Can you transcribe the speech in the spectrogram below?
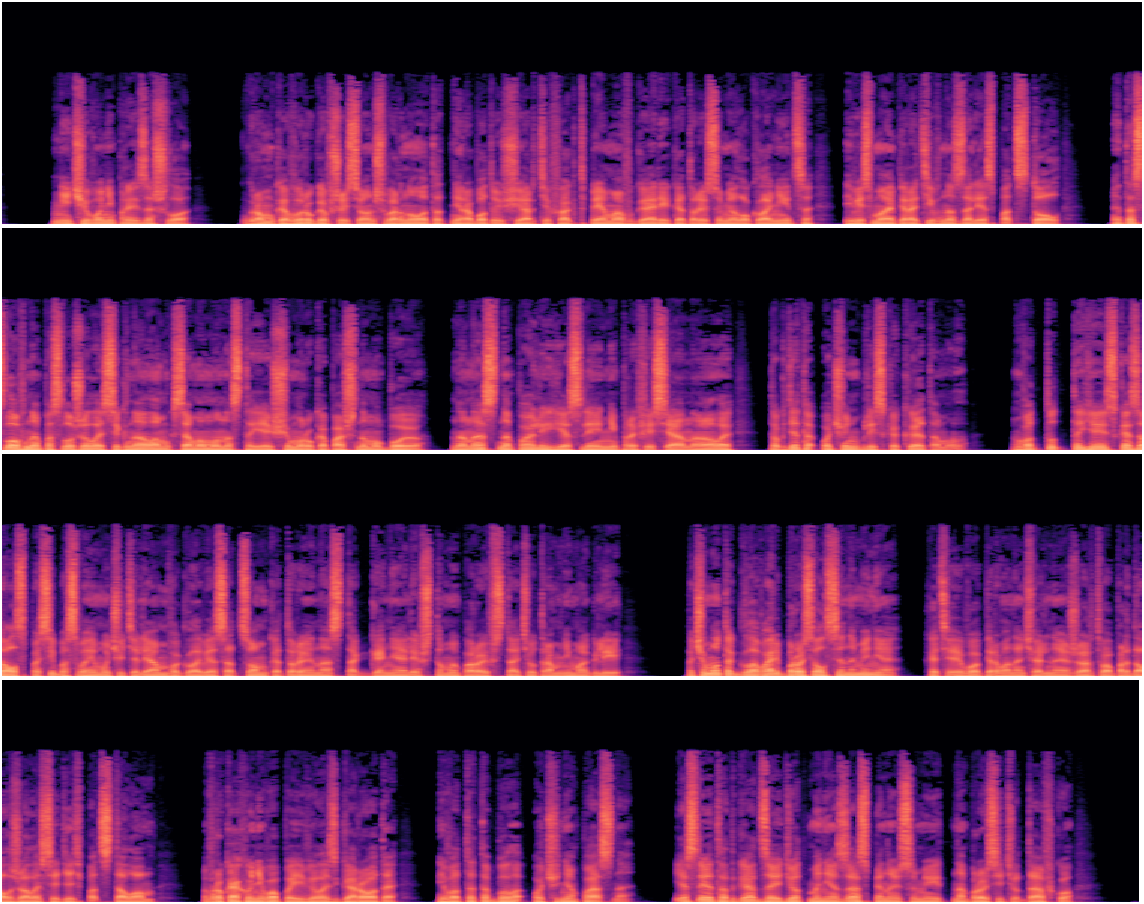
Ничего не произошло. Громко выругавшись, он швырнул этот неработающий артефакт прямо в Гарри, который сумел уклониться, и весьма оперативно залез под стол. Это словно послужило сигналом к самому настоящему рукопашному бою. На нас напали, если не профессионалы, то где-то очень близко к этому. Вот тут-то я и сказал спасибо своим учителям во главе с отцом, которые нас так гоняли, что мы порой встать утром не могли. Почему-то главарь бросился на меня, хотя его первоначальная жертва продолжала сидеть под столом. В руках у него появилась горота, и вот это было очень опасно. Если этот гад зайдет мне за спину и сумеет набросить удавку,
